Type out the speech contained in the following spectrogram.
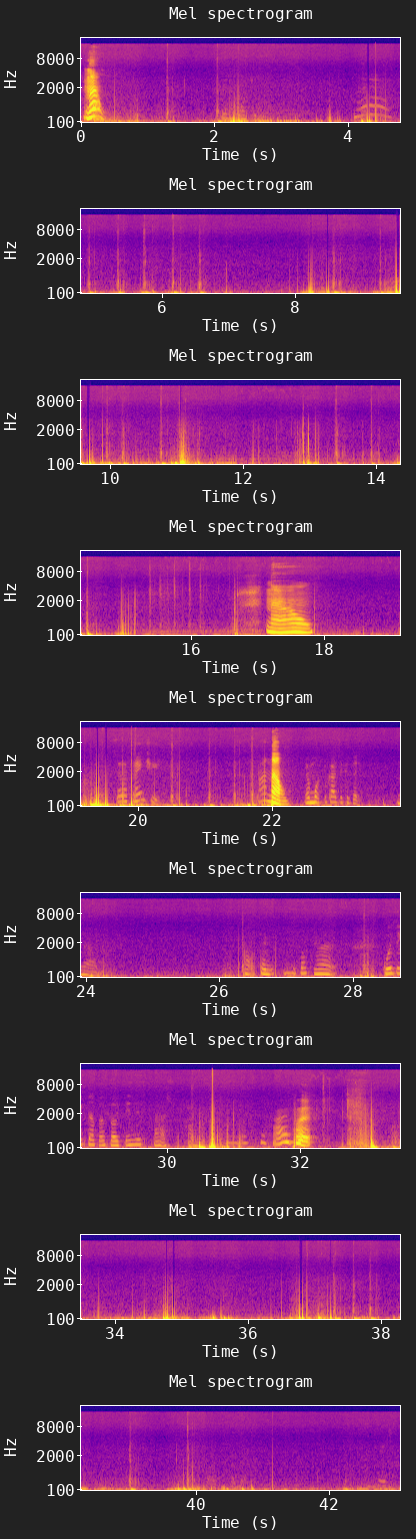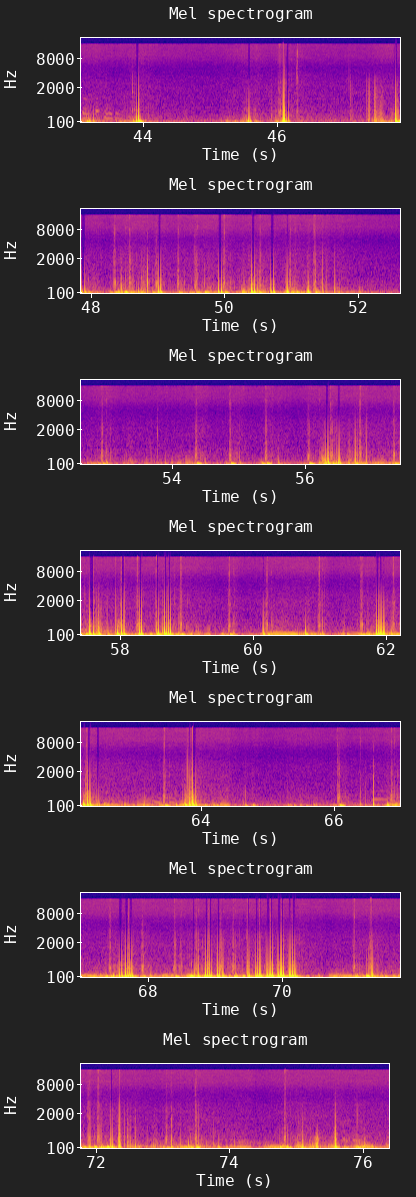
Não! Não. Sai da frente. Ah, não. Eu morro por causa aqui. Não. Nossa, ele assim, coisa que tava faltando espaço. Ai, foi.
